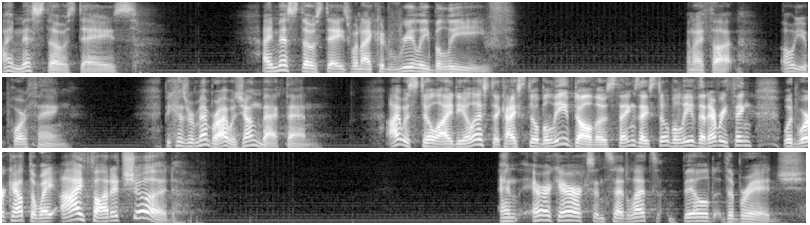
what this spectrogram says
I miss those days. I miss those days when I could really believe. And I thought, oh, you poor thing. Because remember, I was young back then. I was still idealistic. I still believed all those things. I still believed that everything would work out the way I thought it should. And Erik Erikson said, let's build the bridge.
